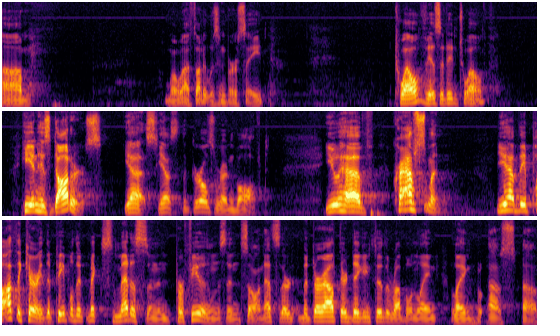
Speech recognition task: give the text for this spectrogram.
um, well, I thought it was in verse 8. 12, is it in 12? He and his daughters, yes, yes, the girls were involved. You have craftsmen. You have the apothecary, the people that mix medicine and perfumes and so on. That's their, but they're out there digging through the rubble and laying, laying uh, uh,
